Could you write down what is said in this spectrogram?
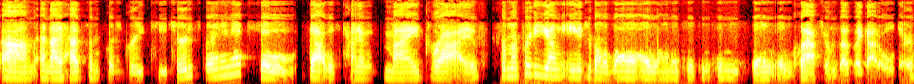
um, and I had some pretty great teachers growing up, so that was kind of my drive from a pretty young age about why I wanted to continue staying in classrooms as I got older.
